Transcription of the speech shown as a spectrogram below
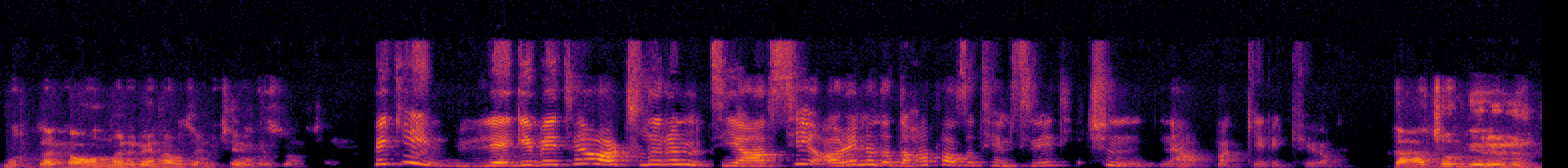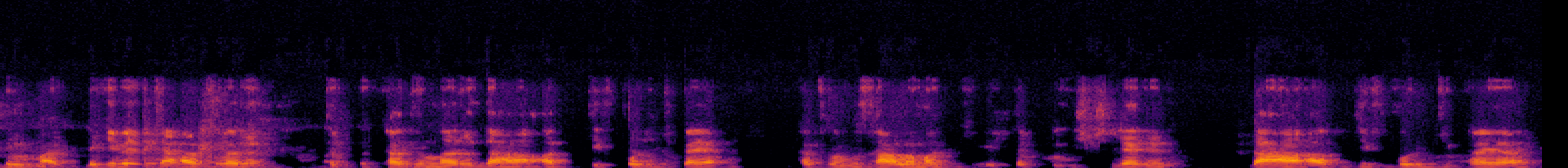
Mutlaka onları ben alacağım içeride olacak. Peki LGBT artıların siyasi arenada daha fazla temsiliyeti için ne yapmak gerekiyor? Daha çok görünür kılmak. LGBT artıları tıpkı kadınları daha aktif politikaya katılımı sağlamak gibi tıpkı işçilerin daha aktif politikaya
